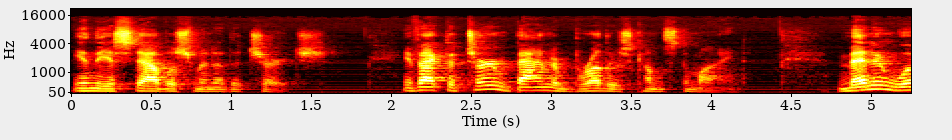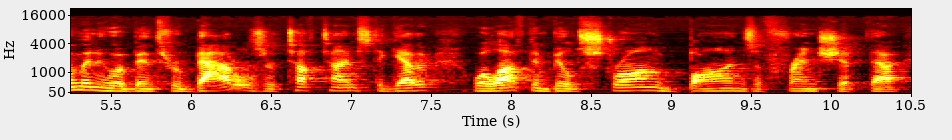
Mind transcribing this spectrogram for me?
in the establishment of the church. In fact, the term band of brothers comes to mind. Men and women who have been through battles or tough times together will often build strong bonds of friendship that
